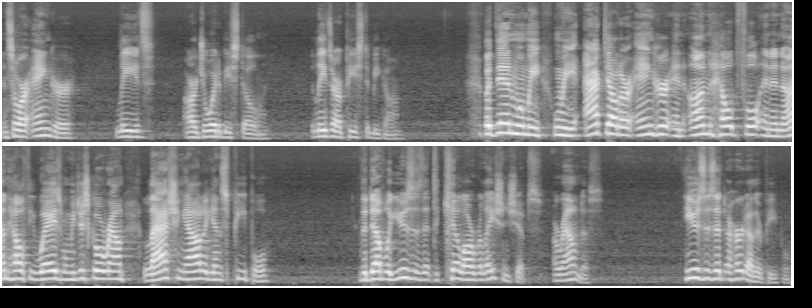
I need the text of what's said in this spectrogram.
And so our anger leads our joy to be stolen, it leads our peace to be gone. But then when we, when we act out our anger in unhelpful and in unhealthy ways, when we just go around lashing out against people, the devil uses it to kill our relationships around us. He uses it to hurt other people.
